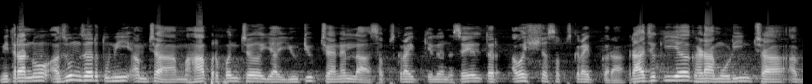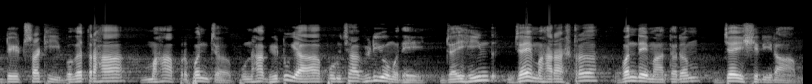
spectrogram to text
मित्रांनो अजून जर तुम्ही आमच्या महाप्रपंच या यूट्यूब चॅनलला सबस्क्राईब केलं नसेल तर अवश्य सबस्क्राईब करा. राजकीय घडामोडींच्या अपडेटसाठी बघत रहा महाप्रपंच. पुन्हा भेटूया पुढच्या व्हिडिओमध्ये जय हिंद जय महाराष्ट्र वंदे मातरम जय श्रीराम.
